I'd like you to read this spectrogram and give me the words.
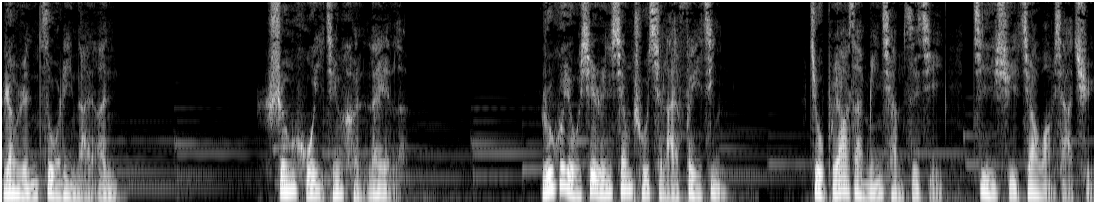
让人坐立难安。生活已经很累了，如果有些人相处起来费劲，就不要再勉强自己继续交往下去。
